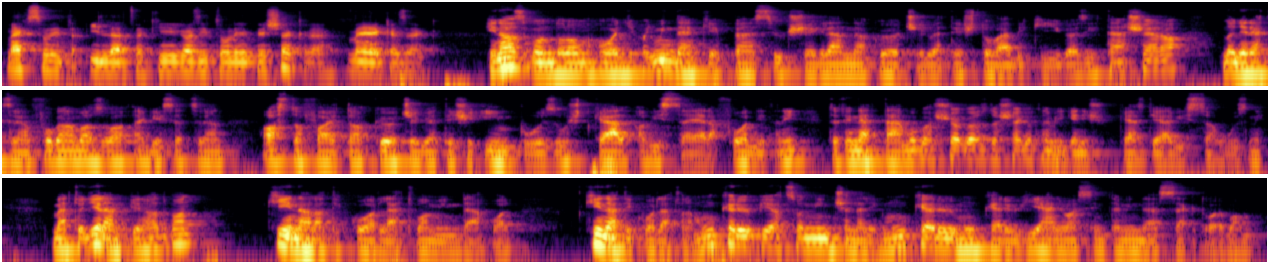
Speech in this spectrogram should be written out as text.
megszorítás, illetve kiigazító lépésekre? Melyek ezek? Én azt gondolom, hogy, hogy mindenképpen szükség lenne a költségvetés további kiigazítására. Nagyon egyszerűen fogalmazva, egész egyszerűen azt a fajta költségvetési impulzust kell a visszajára fordítani, tehát hogy ne támogassa a gazdaságot, hanem igenis kezdje el visszahúzni. Mert hogy jelen pillanatban kínálati korlát van mindenhol. Kínálati korlát van a munkerőpiacon, nincsen elég munkerő, munkerő hiány van szinte minden szektorban.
